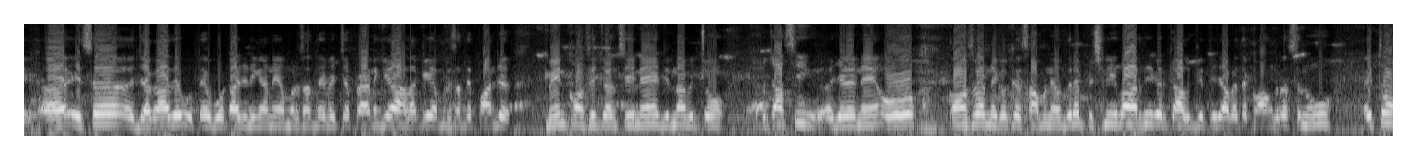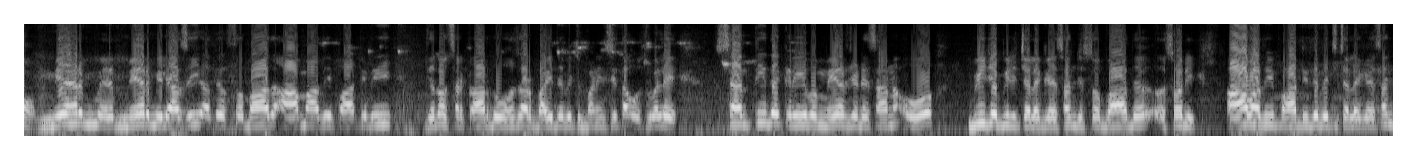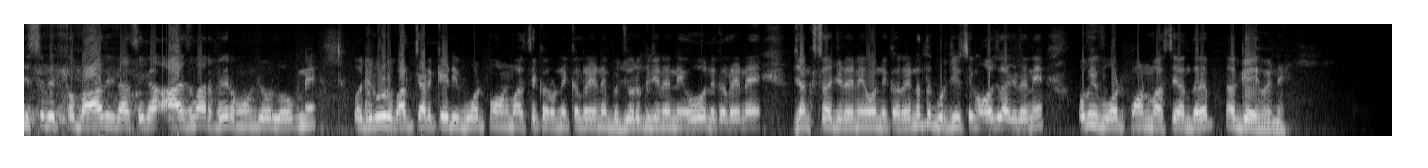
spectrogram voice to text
ਇਸ ਜਗ੍ਹਾ ਦੇ ਉੱਤੇ ਵੋਟਾਂ ਜਿਹੜੀਆਂ ਨੇ ਅੰਮ੍ਰਿਤਸਰ ਦੇ ਵਿੱਚ ਪੈਣਗੀਆਂ ਹਾਲਾਂਕਿ ਅੰਮ੍ਰਿਤਸਰ ਦੇ ਪੰਜ ਮੇਨ ਕਨਸਟੀਚੁਐਂਸੀ ਨੇ, ਜਿਨ੍ਹਾਂ ਵਿੱਚੋਂ 85 ਜਿਹੜੇ ਨੇ ਉਹ ਕੌਂਸਲਰ ਨਿਕਲ ਕੇ ਸਾਹਮਣੇ ਆਉਂਦੇ ਨੇ। ਪਿਛਲੀ ਵਾਰ ਦੀ ਅਗਰ ਗੱਲ ਕੀਤੀ ਜਾਵੇ ਤਾਂ ਕਾਂਗਰਸ ਨੂੰ ਇੱਥੋਂ ਮੇਅਰ ਮੇਅਰ ਮਿਲਿਆ ਸੀ ਅਤੇ ਉਸ ਤੋਂ ਬਾਅਦ ਆਮ ਆਦਮੀ ਪਾਰਟੀ ਦੀ ਜਦੋਂ ਸਰਕਾਰ 2022 ਦੇ ਵਿੱਚ ਬਣੀ ਸੀ ਤਾਂ ਉਸ ਵੇਲੇ 37 ਦੇ ਕਰੀਬ ਮੇਅਰ ਜਿਹੜੇ ਸਨ, ਉਹ ਬੀਜੇਪੀ ਦੇ ਚਲੇ ਗਏ ਸਨ, ਜਿਸ ਤੋਂ ਬਾਅਦ ਸੌਰੀ ਆਮ ਆਦਮੀ ਪਾਰਟੀ ਦੇ ਵਿੱਚ ਚਲੇ ਗਏ ਸਨ, ਜਿਸ ਵਿੱਚ ਤੋਂ ਬਾਅਦ ਜਿਹੜਾ ਸੀਗਾ ਇਸ ਵਾਰ ਫਿਰ ਹੁਣ ਜੋ ਲੋਕ ਨੇ, ਉਹ ਜ਼ਰੂਰ ਵੱਧ ਚੜ ਕੇ ਜਿਹੜੀ ਵੋਟ ਪਾਉਣ ਵਾਸਤੇ ਘਰੋਂ ਨਿਕਲ ਰਹੇ ਨੇ, ਬਜ਼ੁਰਗ ਜਿਹੜੇ ਨੇ ਉਹ ਨਿਕਲ ਰਹੇ ਨੇ ਯੰਗਸਟਰ ਜਿਹੜੇ ਨੇ ਉਹ ਨਿਕਲ ਰਹੇ ਨੇ ਤੇ ਗੁਰਜੀਤ ਸਿੰਘ ਔਜਲਾ ਜਿਹੜੇ ਨੇ, ਉਹ ਵੀ ਵੋਟ ਪਾਉਣ ਵਾਸਤੇ ਅੰਦਰ ਅੱਗੇ ਹੋਏ ਨੇ।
